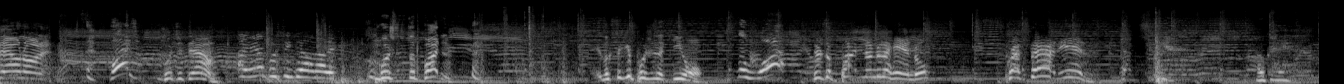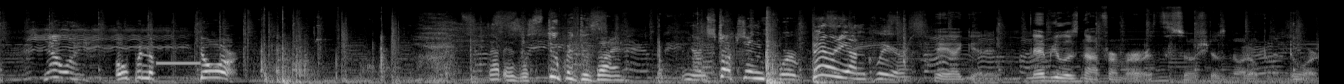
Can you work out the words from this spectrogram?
down on it. What? Push it down. I am pushing down on it. Push the button. It looks like you're pushing the keyhole. The what? There's a button under the handle. Press that in. Okay. Now what? Open the door. That is a stupid design. Your instructions were very unclear. Hey, I get it. Nebula's not from Earth, so she doesn't know how to open a door.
